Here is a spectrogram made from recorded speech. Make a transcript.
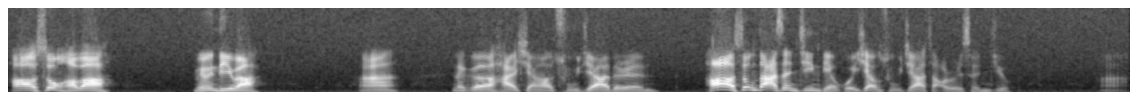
好好诵，好不好？没问题吧？啊，那个还想要出家的人，好好诵大乘经典，回向出家，早日成就，啊，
